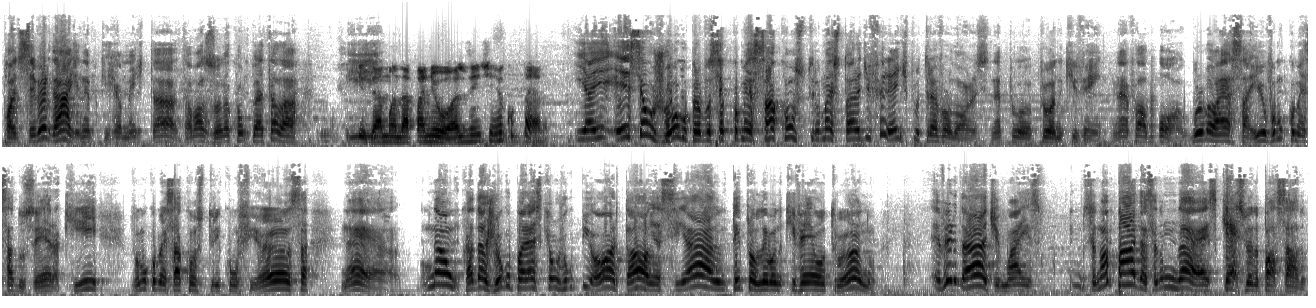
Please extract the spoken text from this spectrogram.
pode ser verdade, né? Porque realmente tá, tá uma zona completa lá. Se quiser mandar pra New Orleans, a gente recupera. E aí, esse é o jogo para você começar a construir uma história diferente pro Trevor Lawrence, né? Pro, pro ano que vem. Né? Falar, bom, o Burba Maia saiu, vamos começar do zero aqui, vamos começar a construir confiança, né? Não, cada jogo parece que é um jogo pior tal. E assim, ah, não tem problema, ano que vem é outro ano. É verdade, mas você não apaga, você não né, esquece o ano passado.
